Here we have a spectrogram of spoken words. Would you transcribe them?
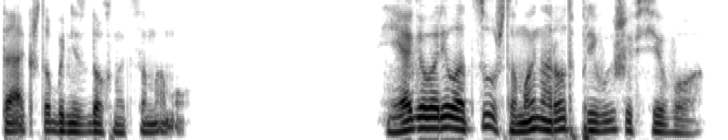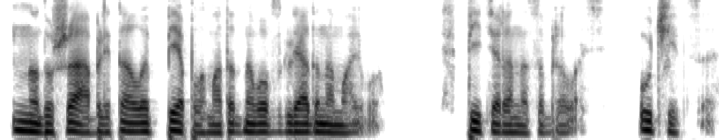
так, чтобы не сдохнуть самому. Я говорил отцу, что мой народ превыше всего, но душа облетала пеплом от одного взгляда на Мальву. В Питер она собралась. Учиться.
